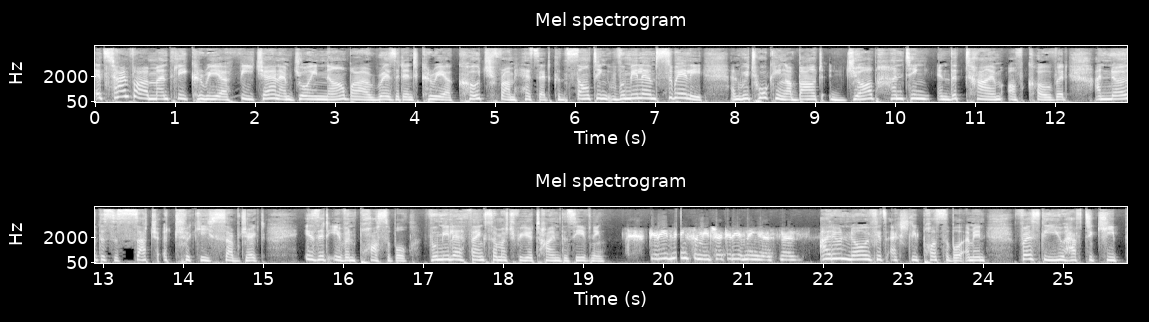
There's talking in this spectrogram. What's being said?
It's time for our monthly career feature, and I'm joined now by a resident career coach from Hesed Consulting, Vumile Msweli, and we're talking about job hunting in the time of COVID. I know this is such a tricky subject. Is it even possible? Vumile, thanks so much for your time this evening. Good evening, Sumitra. Good evening, listeners. I don't know if it's actually possible. I mean, firstly, you have to keep,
